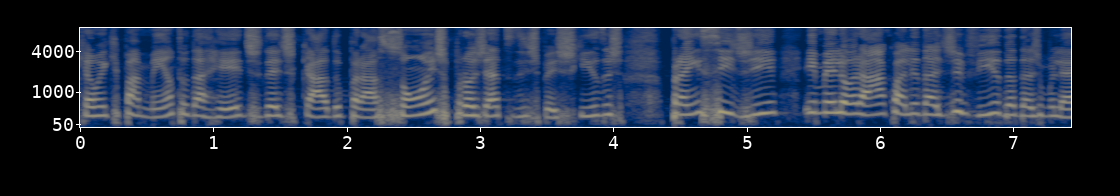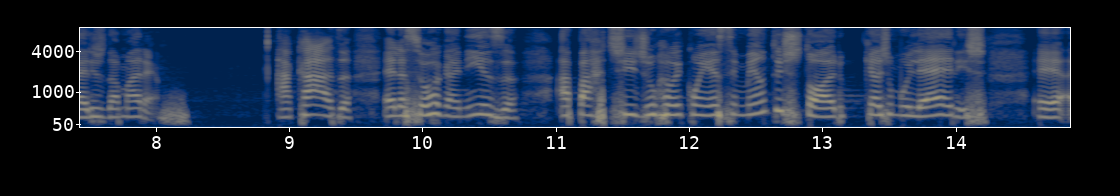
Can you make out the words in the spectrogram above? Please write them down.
que é um equipamento da rede dedicado para ações, projetos e pesquisas para incidir e melhorar a qualidade de vida das mulheres da Maré. A casa ela se organiza a partir de um reconhecimento histórico que as mulheres é,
